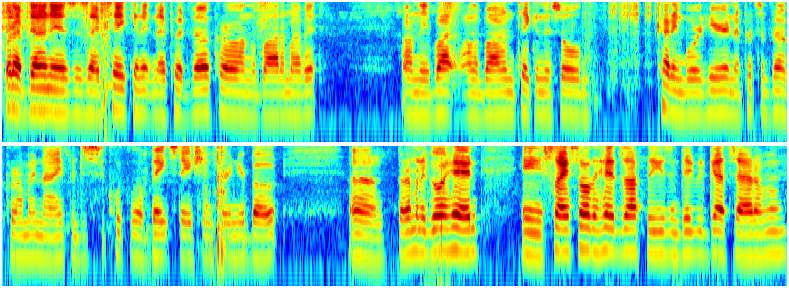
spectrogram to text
What I've done is, is I've taken it and I put Velcro on the bottom of it on the on the bottom, taking this old cutting board here, and I put some Velcro on my knife, and just a quick little bait station for in your boat. Um, but I'm going to go ahead and slice all the heads off these and dig the guts out of them.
